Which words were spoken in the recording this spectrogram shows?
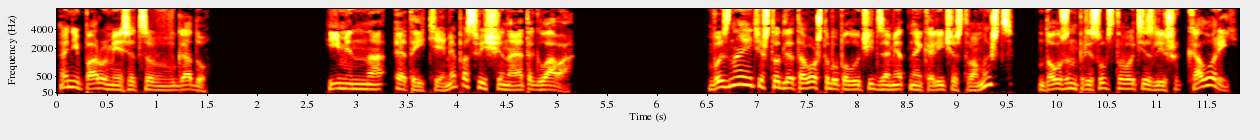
а не пару месяцев в году? Именно этой теме посвящена эта глава. Вы знаете, что для того, чтобы получить заметное количество мышц, должен присутствовать излишек калорий,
